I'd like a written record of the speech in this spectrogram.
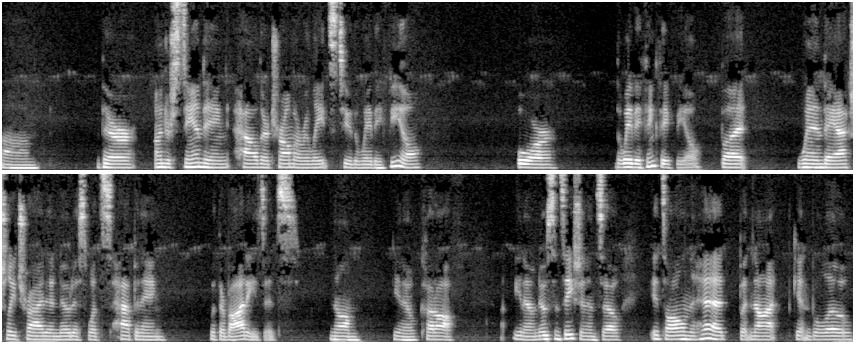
um, they're understanding how their trauma relates to the way they feel or the way they think they feel. But when they actually try to notice what's happening with their bodies, it's numb, you know, cut off, you know, no sensation. And so it's all in the head, but not getting below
